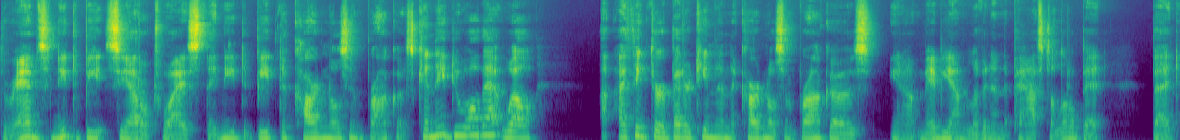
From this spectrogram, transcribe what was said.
The Rams need to beat Seattle twice. They need to beat the Cardinals and Broncos. Can they do all that? Well, I think they're a better team than the Cardinals and Broncos. You know, maybe I'm living in the past a little bit, but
